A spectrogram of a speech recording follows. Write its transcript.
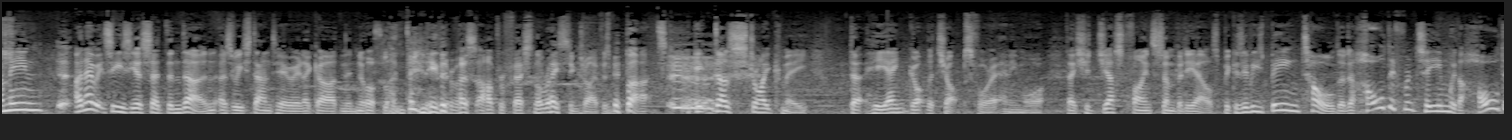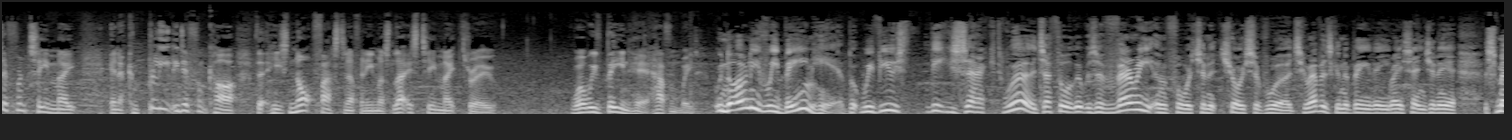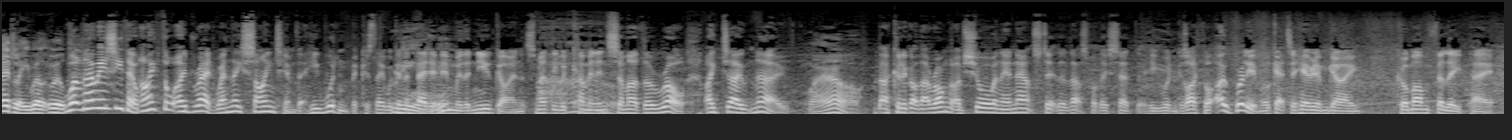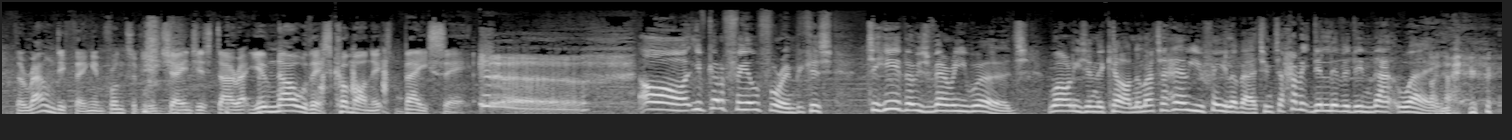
I mean, I know it's easier said than done as we stand here in a garden in North London. Neither of us are professional racing drivers, but it does strike me that he ain't got the chops for it anymore. They should just find somebody else because if he's being told that a whole different team with a whole different teammate in a completely different car that he's not fast enough and he must let his teammate through. Well, we've been here, haven't we? Well, Not only have we been here, but we've used the exact words. I thought it was a very unfortunate choice of words. Whoever's going to be the race engineer, Smedley, will. will Well, no, is he though? I thought I'd read when they signed him that he wouldn't because they were going to bed him in with a new guy and that Smedley would come in in some other role. I don't know. wow. I could have got that wrong, but I'm sure when they announced it that that's what they said that he wouldn't. Because I thought, oh, brilliant, we'll get to hear him going. Come on, Felipe. The roundy thing in front of you changes direct. You know this. Come on, it's basic. Oh, you've got to feel for him because to hear those very words while he's in the car, no matter how you feel about him, to have it delivered in that way.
